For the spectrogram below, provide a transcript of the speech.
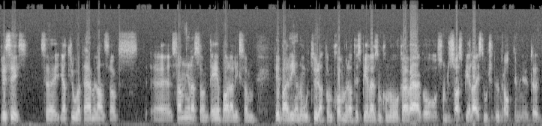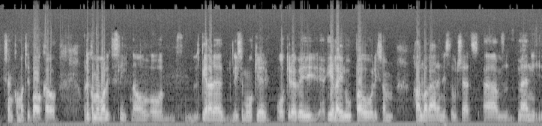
Precis. Så jag tror att det här med landslagssamlingarna uh, och sånt, det är bara liksom... Det är bara ren otur att de kommer och att det är spelare som kommer att åka iväg och, och som du sa spela i stort sett 180 minuter och sen komma tillbaka och, och det kommer vara lite slitna och, och spelare liksom åker, åker över hela Europa och liksom halva världen i stort sett. Um, men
